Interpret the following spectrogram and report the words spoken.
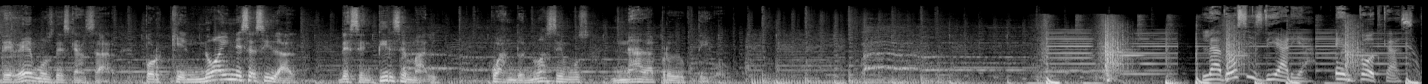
debemos descansar porque no hay necesidad de sentirse mal cuando no hacemos nada productivo. La dosis diaria, el podcast.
